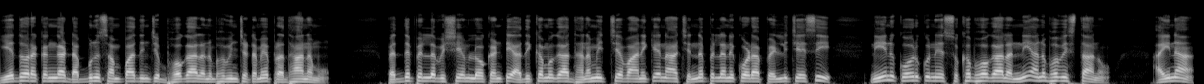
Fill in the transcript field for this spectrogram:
ఏదో రకంగా డబ్బును సంపాదించి భోగాలనుభవించటమే ప్రధానము. పెద్దపిల్ల విషయంలో కంటే అధికముగా ధనమిచ్చేవానికే నా చిన్నపిల్లని కూడా పెళ్ళిచేసి నేను కోరుకునే సుఖభోగాలన్నీ అనుభవిస్తాను. అయినా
